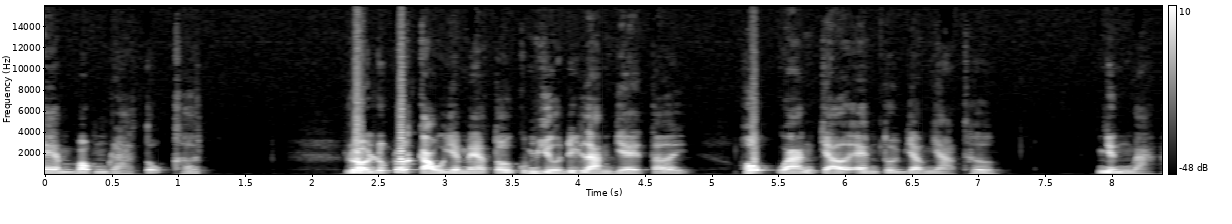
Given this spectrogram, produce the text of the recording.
em bong ra tuột hết. Rồi lúc đó cậu và mẹ tôi cũng vừa đi làm về tới, hốt quảng chở em tôi vào nhà thương. Nhưng mà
